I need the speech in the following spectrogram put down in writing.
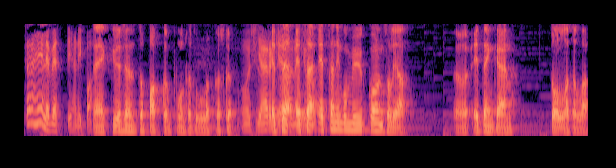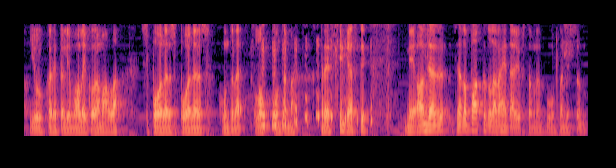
Tää helvettiä nipa. Ei, kyllä se nyt on pakko punta tulla, koska... Ois järkeä et sä, et sä, et sä niinku myy konsolia ö, etenkään tollasella julkkaripelivalikoimalla. Spoilers, spoilers, kuuntele loppuun tämä pressikästi. Niin on sieltä, sieltä on pakko tulla vähintään yksi tämmönen bundle, missä on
